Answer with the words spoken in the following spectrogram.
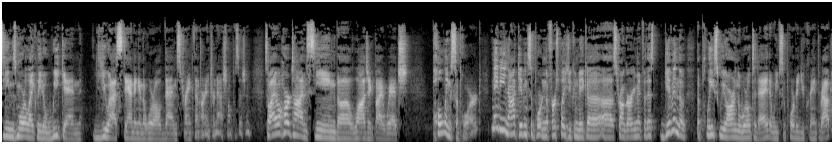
seems more likely to weaken U.S. standing in the world than strengthen our international position. So I have a hard time seeing the logic by which pulling support, maybe not giving support in the first place, you can make a, a strong argument for this. Given the, the place we are in the world today, that we've supported Ukraine throughout,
